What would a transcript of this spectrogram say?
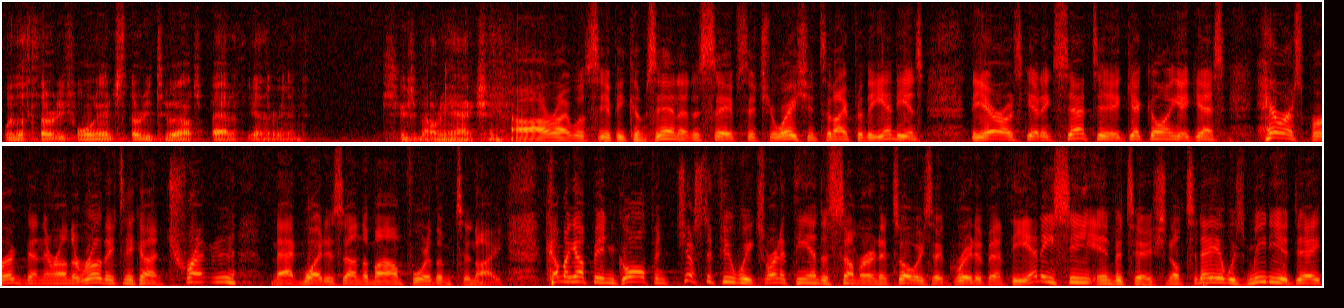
with a 34-inch, 32-ounce bat at the other end. Cares about reaction. All right, we'll see if he comes in in a safe situation tonight for the Indians. The Aeros getting set to get going against Harrisburg. Then they're on the road. They take on Trenton. Matt White is on the mound for them tonight. Coming up in golf in just a few weeks, right at the end of summer, and it's always a great event, the NEC Invitational. Today it was Media Day,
